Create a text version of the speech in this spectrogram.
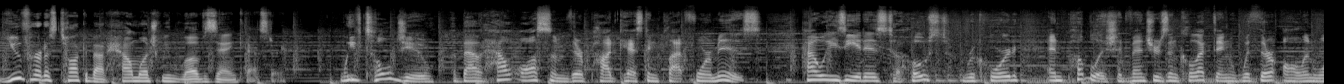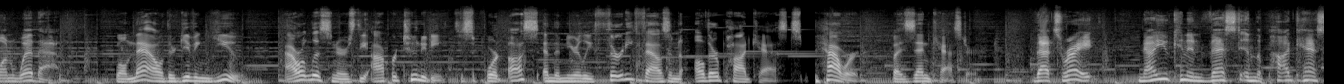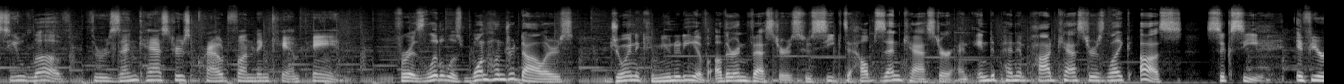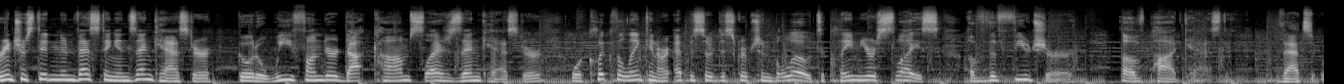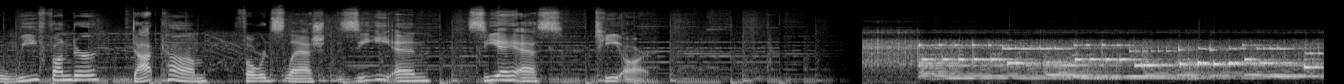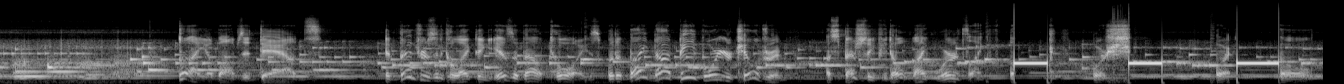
You've heard us talk about how much we love Zencastr. We've told you about how awesome their podcasting platform is, how easy it is to host, record, and publish adventures in collecting with their all in one web app. Well, now they're giving you, our listeners, the opportunity to support us and the nearly 30,000 other podcasts powered by Zencastr. That's right. Now you can invest in the podcasts you love through Zencastr's crowdfunding campaign. For as little as $100, join a community of other investors who seek to help Zencastr and independent podcasters like us succeed. If you're interested in investing in Zencastr, go to wefunder.com slash Zencastr or click the link in our episode description below to claim your slice of the future of podcasting. That's wefunder.com forward slash Z E N C A S T R. Adventures in Collecting is about toys, but it might not be for your children, especially if you don't like words like f- or sh or hole.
